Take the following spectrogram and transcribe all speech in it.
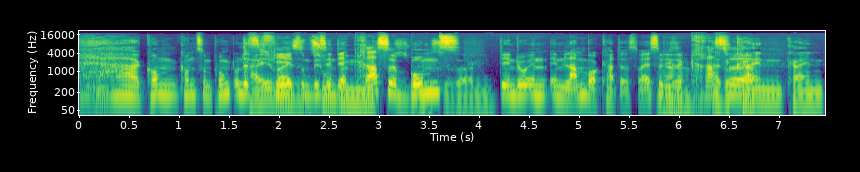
ja, komm, komm zum Punkt. Und es fehlt so ein bisschen der bemüht, krasse du Bums, den du in, in Lambok hattest. Weißt du, Ja, diese krasse, Also kein, kein,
